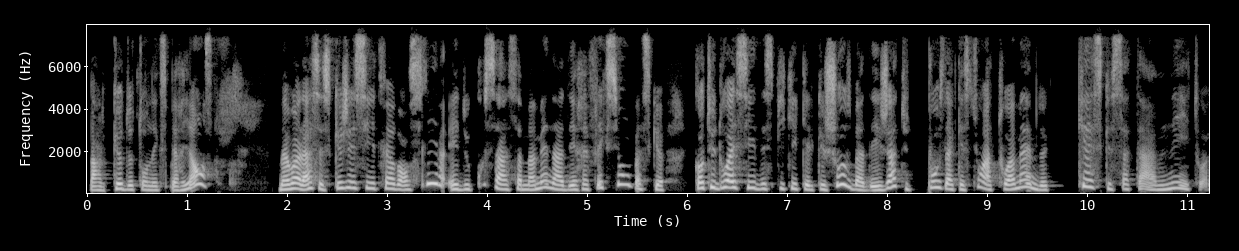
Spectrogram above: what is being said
parle que de ton expérience. Ben voilà, c'est ce que j'ai essayé de faire dans ce livre, et du coup, ça, ça m'amène à des réflexions, parce que quand tu dois essayer d'expliquer quelque chose, ben déjà, tu te poses la question à toi-même de qu'est-ce que ça t'a amené, toi,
